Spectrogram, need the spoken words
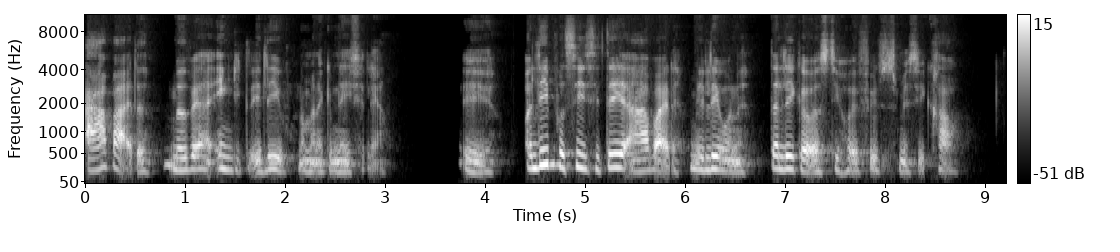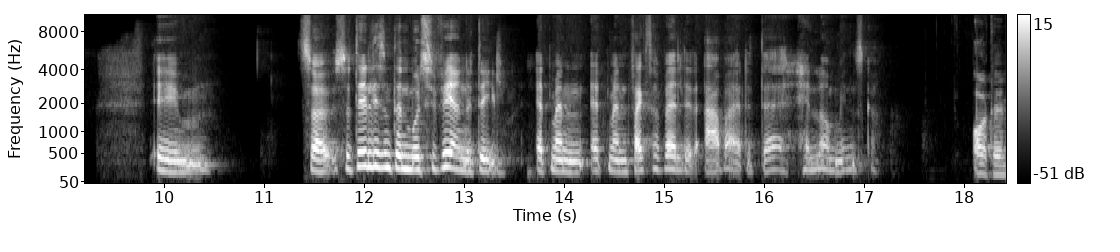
arbejdet med hver enkelt elev, når man er gymnasielærer. Øh, og lige præcis i det arbejde med eleverne, der ligger også de høje følelsesmæssige krav. Øh, så, så det er ligesom den motiverende del, at man, at man faktisk har valgt et arbejde, der handler om mennesker. Og den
